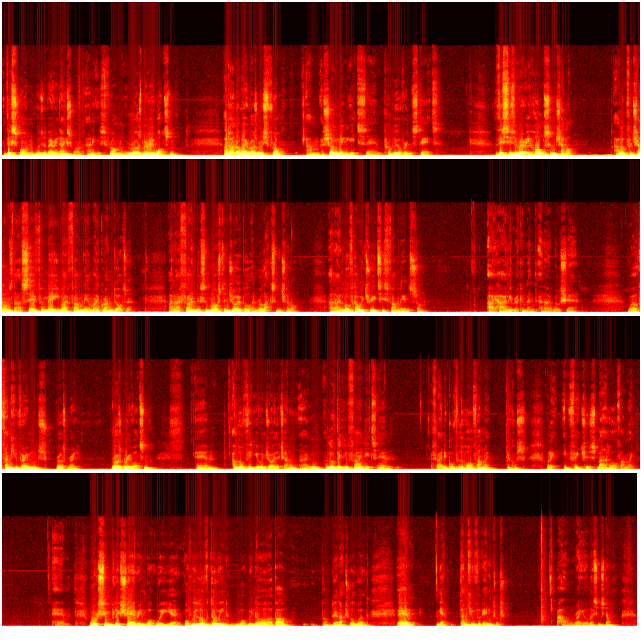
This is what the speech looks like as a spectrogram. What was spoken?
This one was a very nice one, and it is from Rosemary Watson. I don't know where Rosemary's from. I'm assuming it's um, probably over in the States. This is a very wholesome channel I look for channels that are safe for me, my family, and my granddaughter, and I find this a most enjoyable and relaxing channel. And I love how he treats his family and son. I highly recommend and I will share. Well, thank you very much, Rosemary. Rosemary Watson. Um, I love that you enjoy the channel. I, I love that you find it um, find it good for the whole family because well, it, it features my whole family. Um, we're simply sharing what we uh, what we love doing, what we know about about the natural world. Um, yeah, thank you for getting in touch. I'll write you a message now.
